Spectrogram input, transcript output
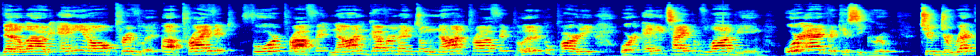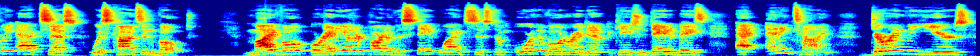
that allowed any and all privilege, uh, private, for-profit, non-governmental, non-profit political party or any type of lobbying or advocacy group to directly access Wisconsin Vote. My Vote or any other part of the statewide system or the voter identification database at any time during the years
